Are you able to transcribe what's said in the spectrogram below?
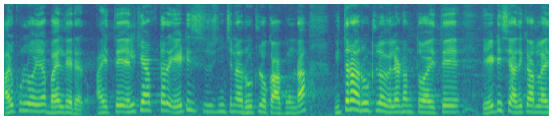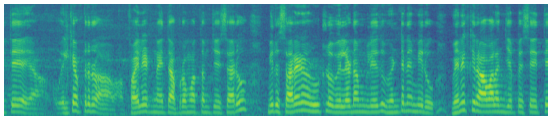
అరకులోయ బయలుదేరారు. అయితే హెలికాప్టర్ ఏటీసీ సూచించిన రూట్లో కాకుండా ఇతర రూట్లో వెళ్ళడంతో అయితే ఏటీసీ అధికారులు అయితే హెలికాప్టర్ ఆ, పైలట్ని అయితే అప్రమత్తం చేశారు. మీరు సరైన రూట్లో వెళ్ళడం లేదు. వెంటనే మీరు వెనక్కి రావాలని చెప్పేసి అయితే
